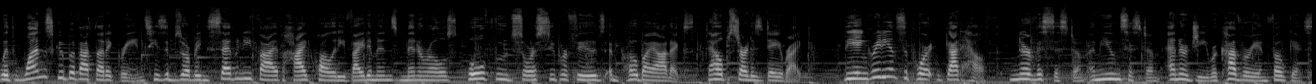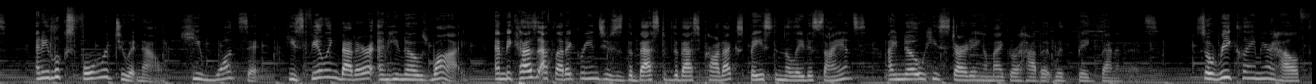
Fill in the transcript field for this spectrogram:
With one scoop of athletic greens, he's absorbing 75 high quality vitamins, minerals, whole food source superfoods, and probiotics to help start his day right. The ingredients support gut health, nervous system, immune system, energy, recovery, and focus. And he looks forward to it now. He wants it. He's feeling better and he knows why. And because Athletic Greens uses the best of the best products based in the latest science, I know he's starting a micro habit with big benefits. So reclaim your health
